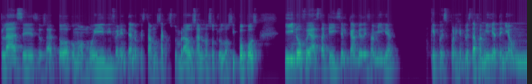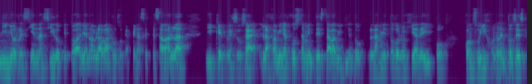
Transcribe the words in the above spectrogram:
clases, o sea, todo como muy diferente a lo que estamos acostumbrados a nosotros los hipopos. Y no fue hasta que hice el cambio de familia que pues, por ejemplo, esta familia tenía un niño recién nacido que todavía no hablaba ruso, que apenas empezaba a hablar y que pues, o sea, la familia justamente estaba viviendo la metodología de hipo con su hijo, ¿no? Entonces,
